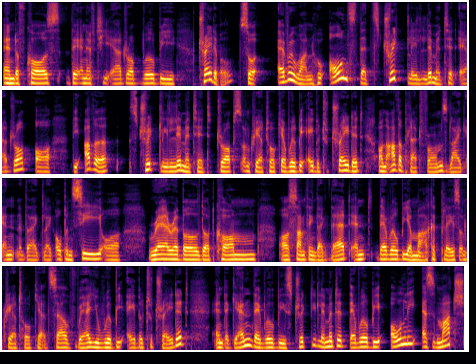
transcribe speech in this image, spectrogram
And of course, the NFT airdrop will be tradable. So everyone who owns that strictly limited airdrop or the other strictly limited drops on Creatokia will be able to trade it on other platforms like like like OpenSea or Rarible.com or something like that. And there will be a marketplace on Creatokia itself where you will be able to trade it. And again, they will be strictly limited. There will be only as much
